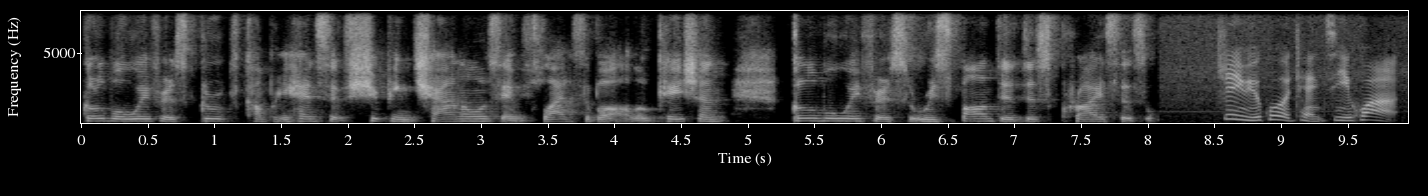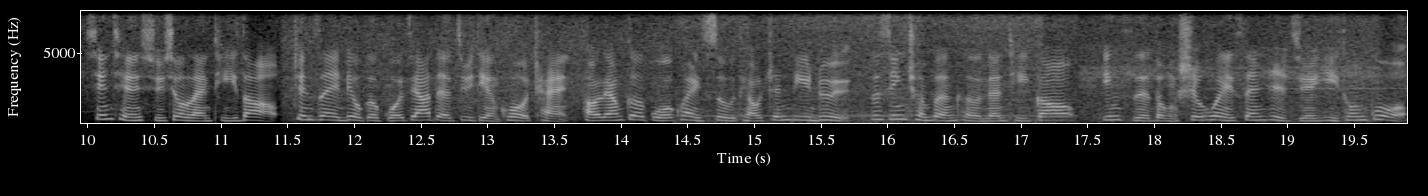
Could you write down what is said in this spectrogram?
Global Wafers Group's comprehensive shipping channels and flexible allocation, Global Wafers responded this crisis 至于扩产计划，先前徐秀兰提到，正在六个国家的据点扩产，考量各国快速调整利率，资金成本可能提高，因此董事会三日决议通过，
